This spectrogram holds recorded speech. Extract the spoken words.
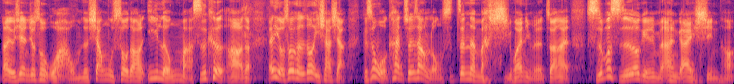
那有些人就说，哇，我们的项目受到了伊隆马斯克啊，说，哎，有时候可是都一下下。可是我看村上龙是真的蛮喜欢你们的专案，时不时都给你们按个爱心哈。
